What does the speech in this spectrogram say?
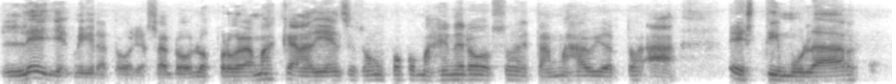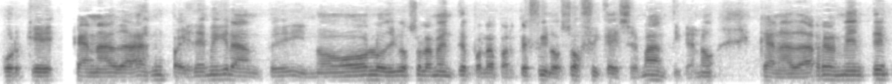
leyes migratorias. O sea, los, programas canadienses son un poco más generosos, están más abiertos a estimular, porque Canadá es un país de migrantes y no lo digo solamente por la parte filosófica y semántica, no. Canadá realmente,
